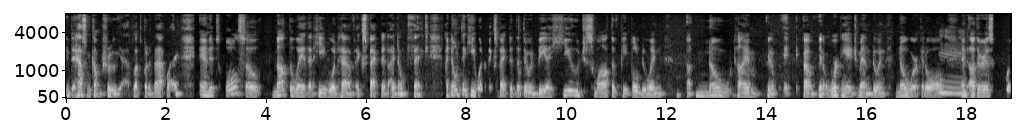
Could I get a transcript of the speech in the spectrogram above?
it hasn't come true yet, let's put it that way. And it's also not the way that he would have expected, I don't think. I don't think he would have expected that there would be a huge swath of people doing uh, no time, you know, uh, you know, working age men doing no work at all, mm. and others who are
